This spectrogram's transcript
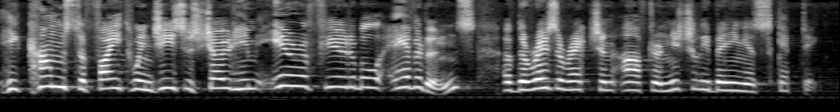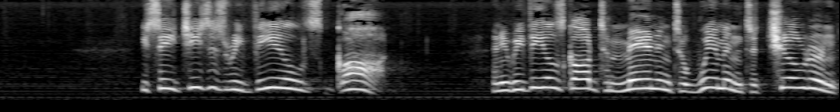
he comes to faith when Jesus showed him irrefutable evidence of the resurrection after initially being a skeptic. You see, Jesus reveals God and he reveals God to men and to women, to children,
